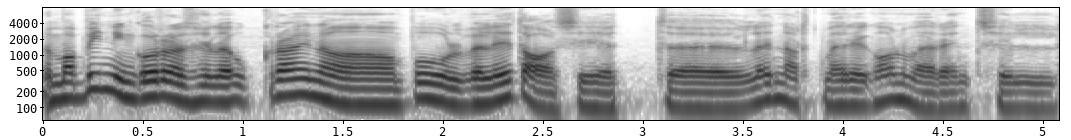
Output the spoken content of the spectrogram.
no ma pinin korra selle Ukraina puhul veel edasi, et äh, Lennart Meri konverentsil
